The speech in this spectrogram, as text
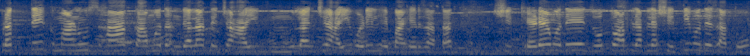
प्रत्येक माणूस हा कामधंद्याला त्याच्या आई मुलांचे आई वडील हे बाहेर जातात. शे खेड्यामध्ये जो तो आपल्या आपल्या शेतीमध्ये जातो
